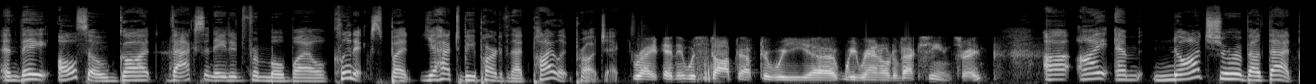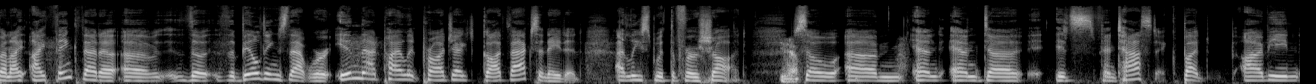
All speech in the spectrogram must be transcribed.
And they also got vaccinated from mobile clinics but you had to be part of that pilot project. Right, and it was stopped after we we uh, we ran out of vaccines, right? Uh, I am not sure about that, but I, I think that uh, uh, the the buildings that were in that pilot project got vaccinated, at least with the first shot. Yeah. So um, and and uh, it's fantastic, but I mean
